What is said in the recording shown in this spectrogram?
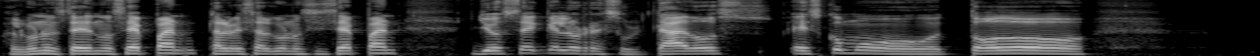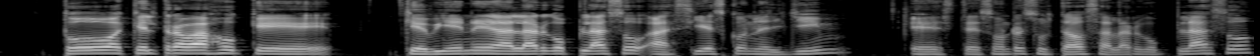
algunos de ustedes no sepan, tal vez algunos sí sepan. Yo sé que los resultados es como todo, todo aquel trabajo que, que viene a largo plazo, así es con el gym. Este, son resultados a largo plazo.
